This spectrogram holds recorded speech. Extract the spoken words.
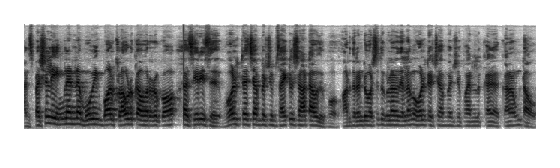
அண்ட் ஸ்பெஷலி இங்கிலாண்டில் மூவிங் பால் க்ளவுட் கவர் இருக்கும். சீரிஸ் வேர்ல்டு டெஸ்ட் சாம்பியன்ஷிப் சைக்கிள் ஸ்டார்ட் ஆகுது இப்போ. அடுத்த ரெண்டு வருஷத்துக்குள்ளது எல்லாமே வேர்ல்டு டெஸ்ட் சாம்பியன்ஷிப் ஃபைனல் கவுண்ட் ஆகும்.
